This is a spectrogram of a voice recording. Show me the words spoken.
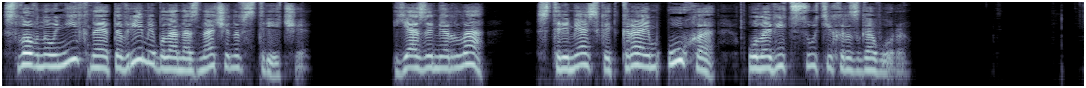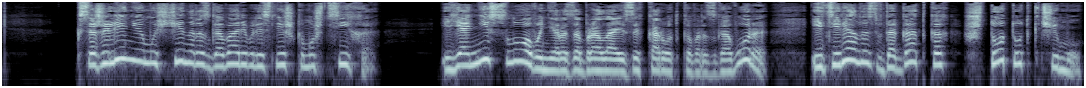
словно у них на это время была назначена встреча. Я замерла, стремясь хоть краем уха уловить суть их разговора. К сожалению, мужчины разговаривали слишком уж тихо, и я ни слова не разобрала из их короткого разговора и терялась в догадках, что тут к чему.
